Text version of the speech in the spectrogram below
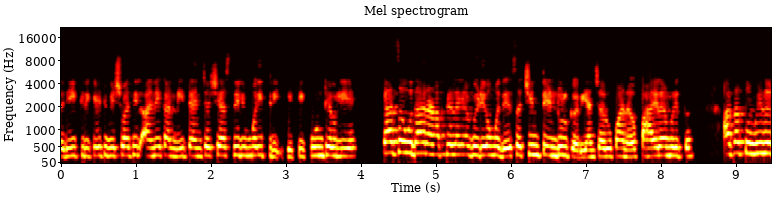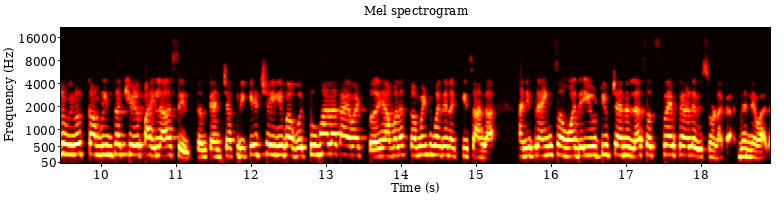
तरीही क्रिकेट विश्वातील अनेकांनी त्यांच्याशी असलेली मैत्री ही टिकून ठेवली आहे त्याचं उदाहरण आपल्याला या व्हिडिओमध्ये सचिन तेंडुलकर यांच्या रूपानं पाहायला मिळतं. आता तुम्ही जर विनोद कांबळींचा खेळ पाहिला असेल तर त्यांच्या क्रिकेट शैलीबाबत तुम्हाला काय वाटतं हे आम्हाला कमेंटमध्ये नक्की सांगा. आणि प्राईम संवाद या युट्यूब चॅनलला सबस्क्राईब करायला विसरू नका. धन्यवाद.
